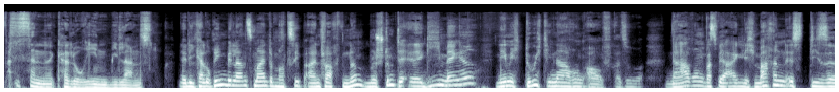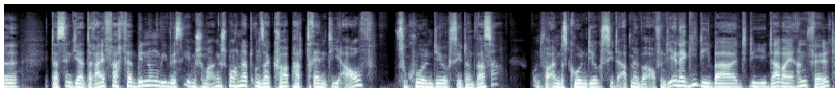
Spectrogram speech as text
Was ist denn eine Kalorienbilanz? Ja, die Kalorienbilanz meint im Prinzip einfach ne, eine bestimmte Energiemenge nehme ich durch die Nahrung auf. Also Nahrung, was wir eigentlich machen, ist diese, das sind ja Dreifachverbindungen, wie wir es eben schon mal angesprochen hat. Unser Körper trennt die auf zu Kohlendioxid und Wasser. Und vor allem das Kohlendioxid atmen wir auf. Und die Energie, die, bei, die dabei anfällt,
